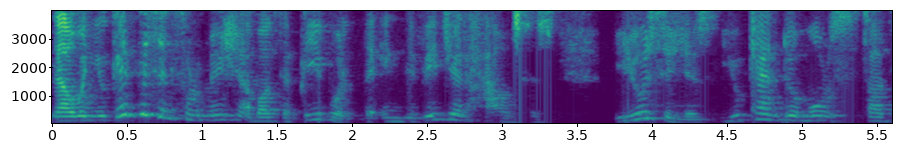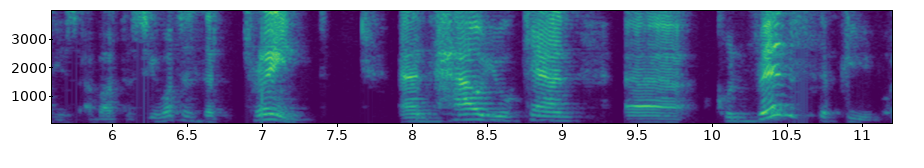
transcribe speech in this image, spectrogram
Now, when you get this information about the people, the individual houses, usages, you can do more studies about to see what is the trend and how you can uh, convince the people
